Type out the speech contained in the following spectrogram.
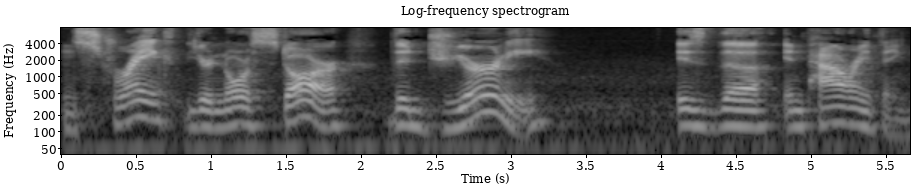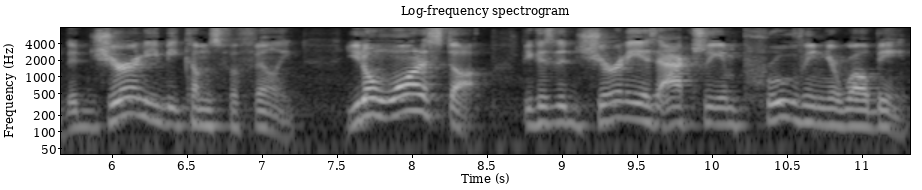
and strength your North Star, the journey is the empowering thing. The journey becomes fulfilling. You don't want to stop because the journey is actually improving your well being.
